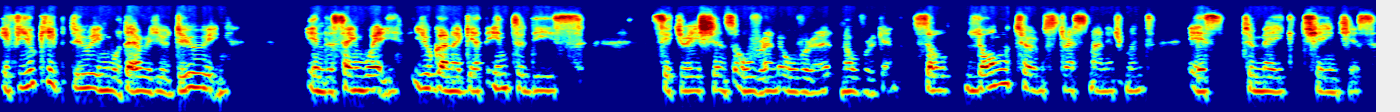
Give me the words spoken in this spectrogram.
if you keep doing whatever you're doing in the same way, you're going to get into these situations over and over and over again. So, long term stress management is to make changes.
